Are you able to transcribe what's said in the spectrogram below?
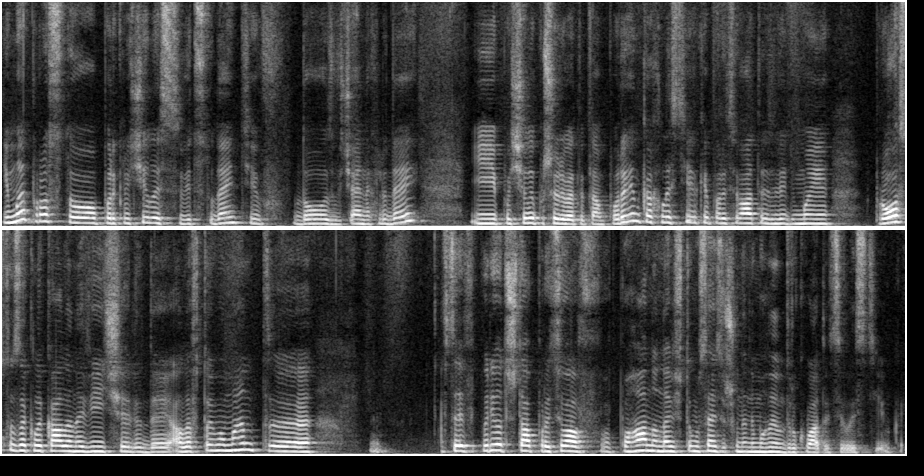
І ми просто переключились від студентів до звичайних людей і почали поширювати там по ринках листівки, працювати з людьми, просто закликали на віче людей. Але в той момент. е, в цей період штаб працював погано навіть в тому сенсі, що вони не могли надрукувати ці листівки.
